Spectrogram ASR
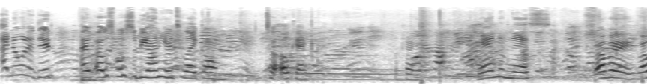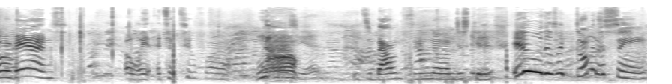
I know what I did. I, I was supposed to be on here to like um to okay. Okay. Randomness. Rubber. Rubber bands. Oh wait, it's a too far. No. It? It's bouncing. No, I'm just kidding. Ew, there's like gum in the sink.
